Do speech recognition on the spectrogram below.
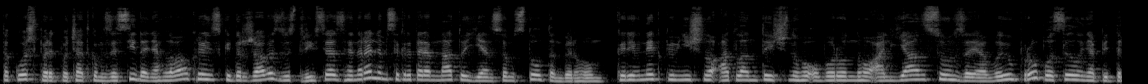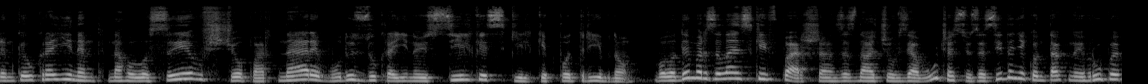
Також перед початком засідання глава Української держави зустрівся з генеральним секретарем НАТО Єнсом Столтенбергом. Керівник Північно-Атлантичного оборонного альянсу заявив про посилення підтримки України. Наголосив, що партнери будуть з Україною стільки, скільки потрібно. Володимир Зеленський вперше зазначу взяв участь у засіданні контактної групи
